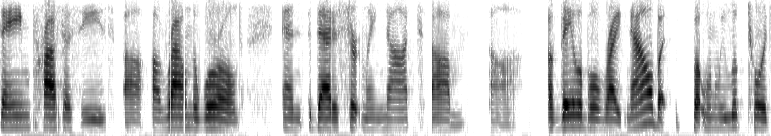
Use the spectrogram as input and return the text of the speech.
same processes uh, around the world and that is certainly not um, uh, available right now. But but when we look towards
